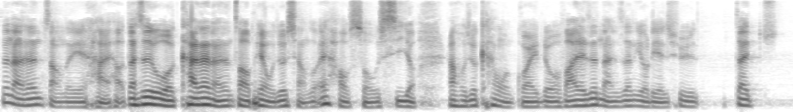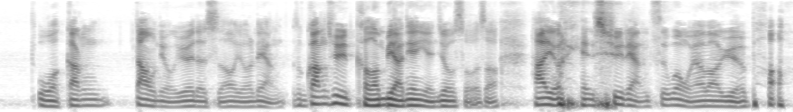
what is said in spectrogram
那男生长得也还好，但是我看那男生照片，我就想说，哎、好熟悉哦。然后我就看我乖的，我发现这男生有连续在我刚到纽约的时候有两，刚去哥伦比亚念研究所的时候，他有 连续两次问我要不要约炮，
